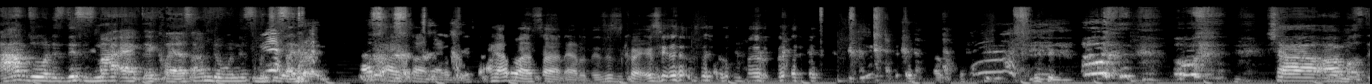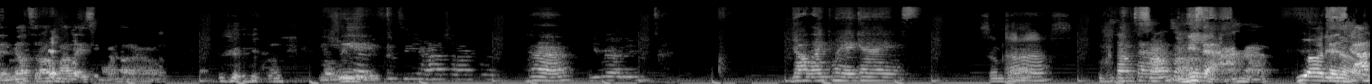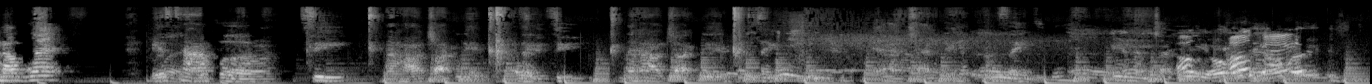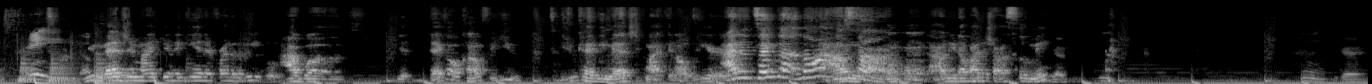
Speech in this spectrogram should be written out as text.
I'm doing this. This is my acting class. I'm doing this with Yeah. you. Like, How do I sign out of this? How do I sign out of this? This is crazy. oh Child, almost done melted off my lace. Hold on. My You ready wig. for tea and hot chocolate? Huh? You ready? Y'all like playing games? Sometimes. Sometimes. Sometimes. He said, uh-huh. You already Because y'all know. know what? It's What? time for tea and hot chocolate. Say tea and hot chocolate. Say tea and hot chocolate. Say tea and hot chocolate. Oh, okay. all right. Hey, You imagine Mike in again in front of the people? I was. Yeah, they gonna come for you. You can't be magic Mike over here. I didn't take that I off don't this know. time. Mm-mm. I don't need nobody trying to sue me. Mm. Good.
